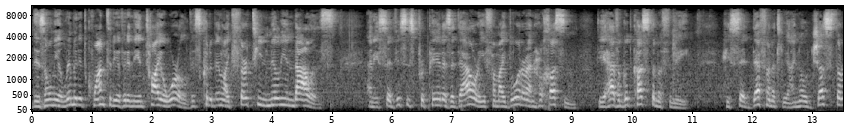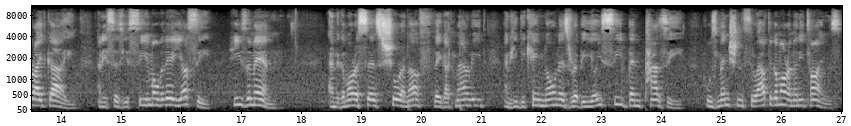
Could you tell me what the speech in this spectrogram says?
There's only a limited quantity of it in the entire world. This could have been like $13 million. And he said, This is prepared as a dowry for my daughter and her chassan. Do you have a good customer for me? He said, Definitely. I know just the right guy. And he says, You see him over there, Yossi? He's the man. And the Gemara says, sure enough, they got married, and he became known as Rabbi Yossi ben Pazi, who's mentioned throughout the Gemara many times.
